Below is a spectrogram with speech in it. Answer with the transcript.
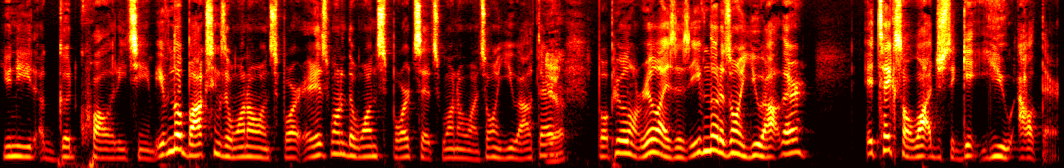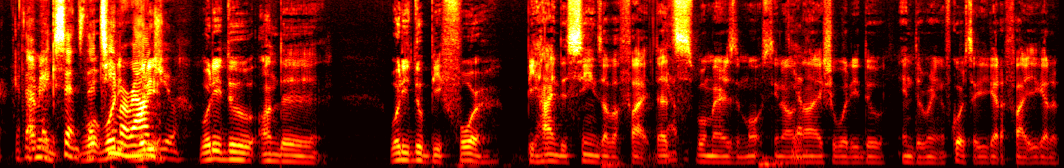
You need a good quality team. Even though boxing's a one-on-one sport, it is one of the one sports that's one-on-one. It's only you out there. Yeah. But what people don't realize is even though there's only you out there, it takes a lot just to get you out there. If that I mean, makes sense, the what team what around do you. What do you do on the? What do you do before, behind the scenes of a fight? That's what matters the most. You know, Yep. not actually what you do in the ring. Of course, like, you got to fight, you got to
